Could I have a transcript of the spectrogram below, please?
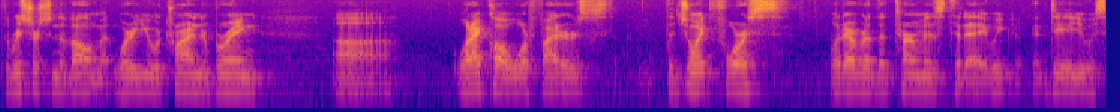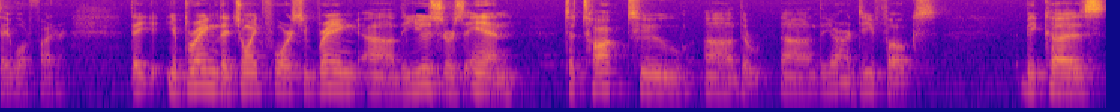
the research and development, where you were trying to bring uh, what I call warfighters, the joint force, whatever the term is today. We DAU we say warfighter they, you bring the joint force, you bring uh, the users in to talk to the, the R&D folks because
